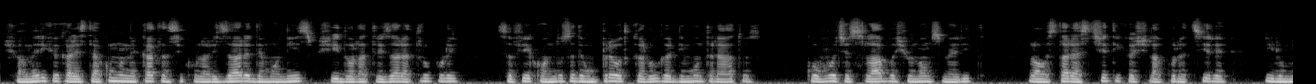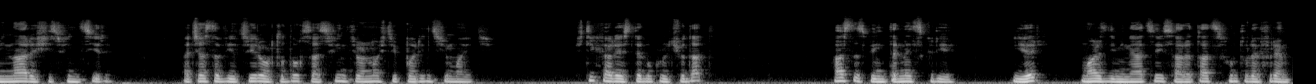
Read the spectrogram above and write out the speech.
Și o Americă care este acum înnecată în secularizare, demonism și idolatrizarea trupului, să fie condusă de un preot călugăr din muntele Atos, cu o voce slabă și un om smerit, la o stare ascetică și la curățire, iluminare și sfințire. Această viețuire ortodoxă a sfinților noștri părinți și maici. Știi care este lucrul ciudat? Astăzi pe internet scrie Ieri, marți dimineață, i s-a arătat Sfântul Efrem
